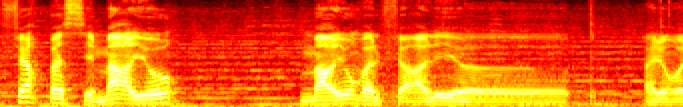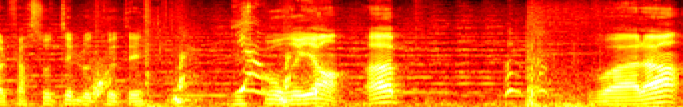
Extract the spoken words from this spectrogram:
faire passer Mario. Mario, on va le faire aller... euh, Allez, on va le faire sauter de l'autre côté. Juste pour rire. Hop. Voilà.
